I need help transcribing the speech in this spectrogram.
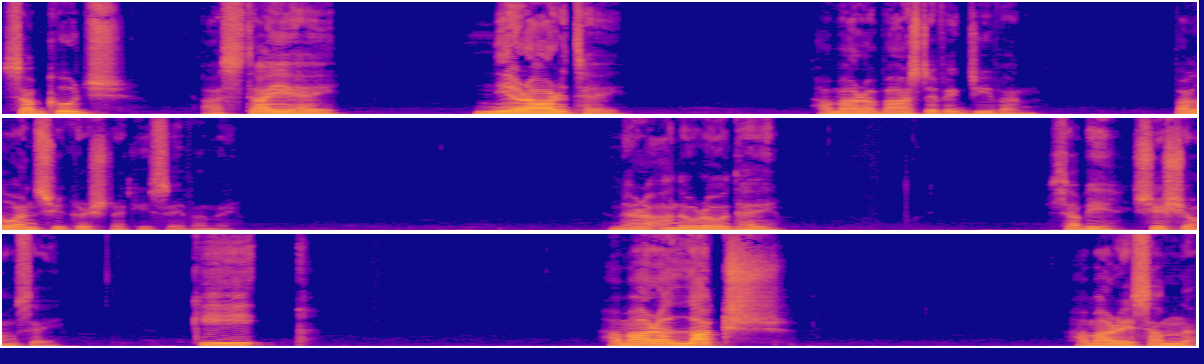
सब कुछ अस्थायी है, निरार्थ है। हमारा वास्तविक जीवन भगवान श्री कृष्ण की सेवा में। मेरा अनुरोध है सभी शिष्यों से कि हमारा लक्ष्य हमारे सामने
